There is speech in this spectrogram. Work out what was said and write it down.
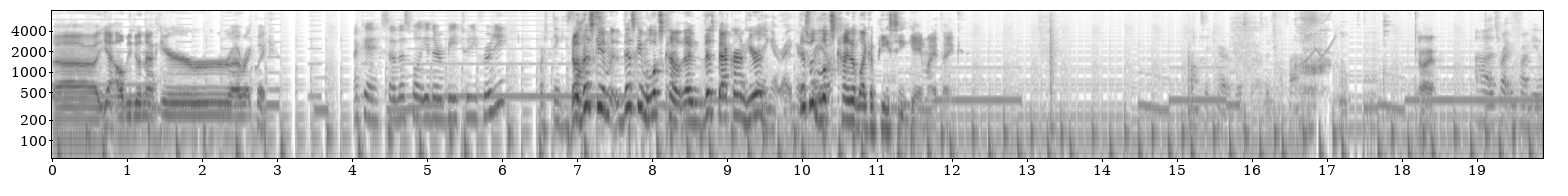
uh, yeah, I'll be doing that here uh, right quick. Okay, so this will either be Tutti Frutti or Stinky No, this game, this game looks kind of. And this background here, right here this one you. looks kind of like a PC game, I think. I'll take care of this garbage real fast. All right. Uh, it's right in front of you.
